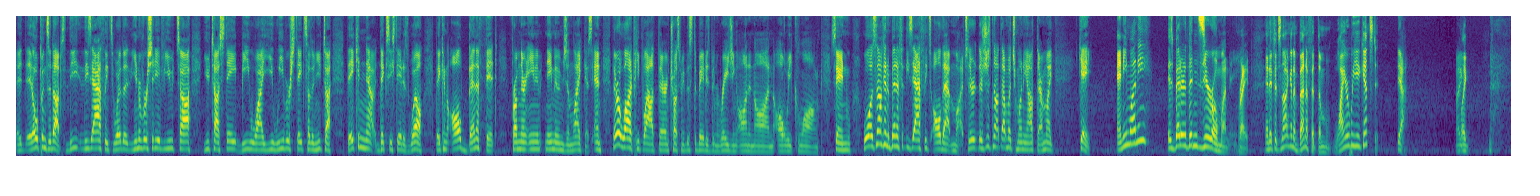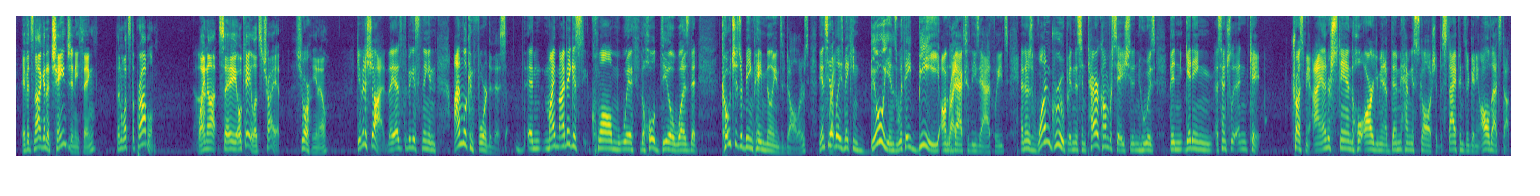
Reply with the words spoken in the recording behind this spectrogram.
It, it opens it up. So the, these athletes, whether the University of Utah, Utah State, BYU, Weber State, Southern Utah, they can now Dixie State as well. They can all benefit from their name, name, image, and likeness. And there are a lot of people out there, and trust me, this debate has been raging on and on all week long, saying, "Well, it's not going to benefit these athletes all that much. There, there's just not that much money out there." I'm like, "Okay, any money is better than zero money." Right. And if it's not going to benefit them, why are we against it? Yeah. Like, if it's not going to change anything, then what's the problem? Why uh-huh. not say, okay, let's try it? Sure. You know? give it a shot. That's the biggest thing, and I'm looking forward to this. And my my biggest qualm with the whole deal was that. Coaches are being paid millions of dollars. The NCAA Right. is making billions with a B on the Right. backs of these athletes. And there's one group in this entire conversation who has been getting essentially, and okay, trust me, I understand the whole argument of them having a scholarship, the stipends they're getting, all that stuff.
